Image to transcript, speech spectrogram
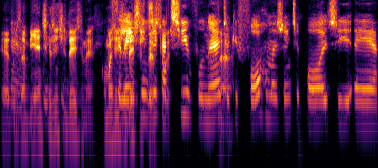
é, dos é, ambientes que a gente deixa, né? Como a gente deixa as indicativo, né? É. De que forma a gente pode é,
